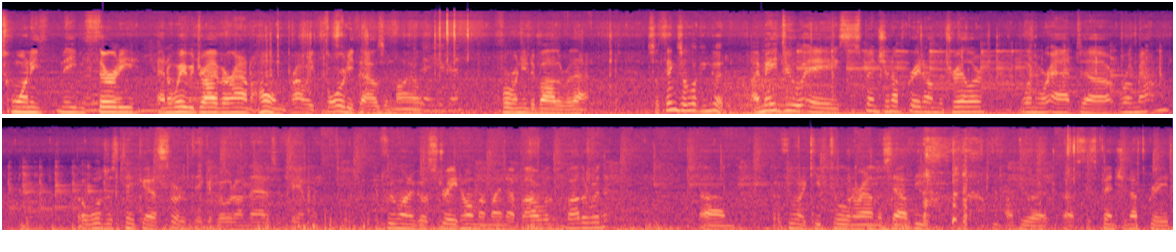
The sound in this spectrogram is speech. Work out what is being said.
20, maybe 30, and away we drive around home, probably 40,000 miles Okay, you're good. before we need to bother with that. So things are looking good. I may do a suspension upgrade on the trailer when we're at uh, Roan Mountain, but we'll just take a sort of take a vote on that as a family. If we want to go straight home, I might not bother with, bother with it. Um, but if we want to keep tooling around the southeast, I'll do a, a suspension upgrade,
